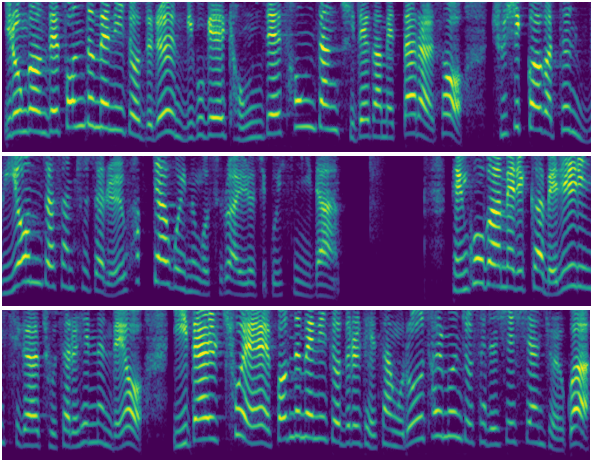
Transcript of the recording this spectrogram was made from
이런 가운데 펀드 매니저들은 미국의 경제 성장 기대감에 따라서 주식과 같은 위험 자산 투자를 확대하고 있는 것으로 알려지고 있습니다. 뱅크 오브 아메리카 메릴 린치가 조사를 했는데요. 이달 초에 펀드 매니저들을 대상으로 설문조사를 실시한 결과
